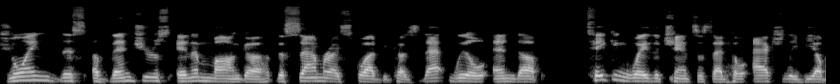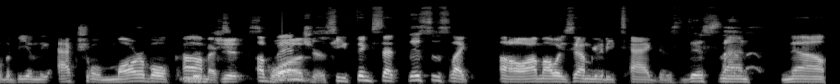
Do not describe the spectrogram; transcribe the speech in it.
join this Avengers in a manga, the Samurai Squad, because that will end up taking away the chances that he'll actually be able to be in the actual Marvel comics. Avengers. He thinks that this is like, oh, I'm always, I'm going to be tagged as this then. no.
